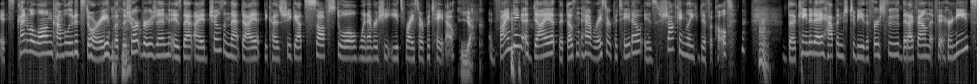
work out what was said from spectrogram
It's kind of a long, convoluted story, but the short version is that I had chosen that diet because she gets soft stool whenever she eats rice or potato. Yuck. And finding a diet that doesn't have rice or potato is shockingly difficult. Hmm. The Canidae happened to be the first food that I found that fit her needs,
